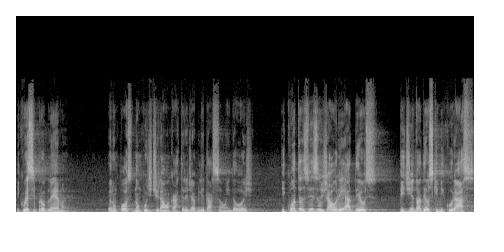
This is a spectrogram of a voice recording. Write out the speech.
E com esse problema, eu não, posso, não pude tirar uma carteira de habilitação ainda hoje. E quantas vezes eu já orei a Deus, pedindo a Deus que me curasse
